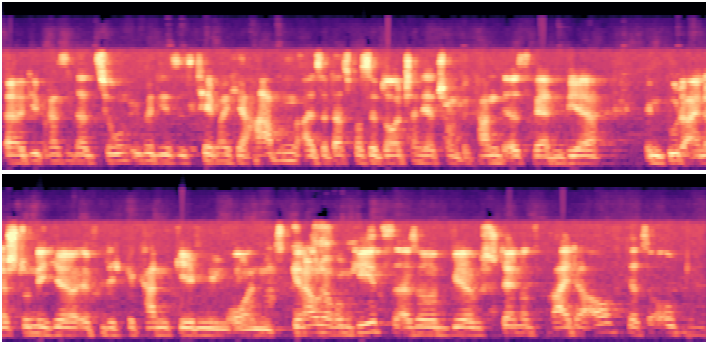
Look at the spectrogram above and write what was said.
äh, die Präsentation über dieses Thema hier haben. Also das, was in Deutschland jetzt schon bekannt ist, werden wir in gut einer Stunde hier öffentlich bekannt geben. Und genau darum geht es. Also wir stellen uns breiter auf. Das Open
